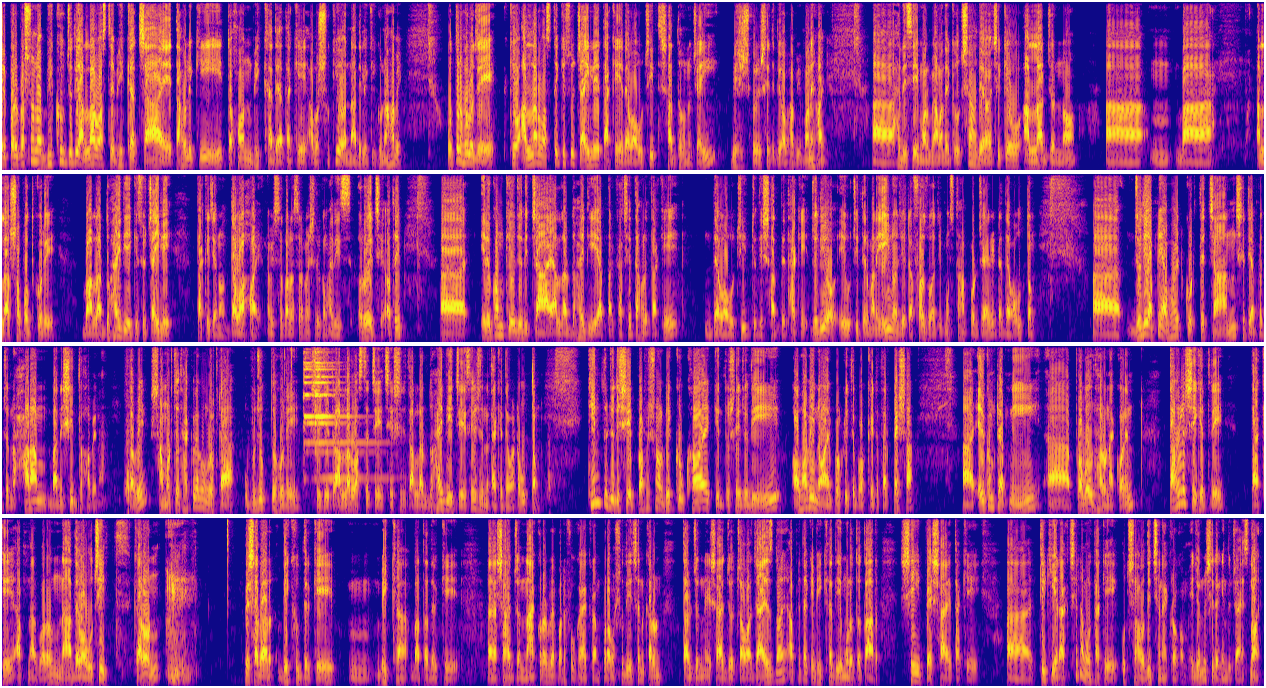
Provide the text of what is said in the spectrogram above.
এরপরে প্রশ্ন হলো, ভিক্ষুক যদি আল্লাহর ওয়াস্তে ভিক্ষা চায়, তাহলে কি তখন ভিক্ষা দেয়া তাকে আবশ্যকীয়, না দিলে কি গুণা হবে? উত্তর হলো যে, কেউ আল্লাহর ওয়াস্তে কিছু চাইলে তাকে দেওয়া উচিত সাধ্য অনুযায়ী, বিশেষ করে সে যদি অভাবী মনে হয়। হাদিসে এই মর্মে আমাদেরকে উৎসাহ দেওয়া হয়েছে, কেউ আল্লাহর জন্য বা আল্লাহর শপথ করে বা আল্লাহর দোহাই দিয়ে কিছু চাইলে তাকে যেন দেওয়া হয়। নবী সাল্লাহ সেরকম হাদিস রয়েছে। অতএব এরকম কেউ যদি চায় আল্লাহর দোহাই দিয়ে আপনার কাছে, তাহলে তাকে দেওয়া উচিত যদি সাধ্যে থাকে। যদিও এই উচিতের মানে এই নয় যে এটা ফরজ, ওয়াজিব, মুস্তাহাব পর্যায়ের, এটা দেওয়া উত্তম। যদি আপনি অ্যাভয়েড করতে চান, সেটি আপনার জন্য হারাম বা নিষিদ্ধ হবে না। তবে সামর্থ্য থাকলে এবং লোকটা উপযুক্ত হলে, সে যেহেতু আল্লাহর ওয়াস্তে চেয়েছে, সে যেহেতু আল্লাহর দোহাই দিয়ে চেয়েছে সেজন্য তাকে দেওয়াটা উত্তম। কিন্তু যদি সে প্রফেশনাল ভিক্ষুক হয়, কিন্তু সে যদি অভাবী নয়, প্রকৃতপক্ষে এটা তার পেশা এরকমটা আপনি প্রবল ধারণা করেন, তাহলে সেক্ষেত্রে তাকে আপনার বরং না দেওয়া উচিত। কারণ পেশাদার ভিক্ষুকদেরকে ভিক্ষা বা তাদেরকে সাহায্য না করার ব্যাপারে ফুকা একরাম পরামর্শ দিয়েছেন। কারণ তার জন্য সাহায্য চাওয়া জায়েজ নয়। আপনি তাকে ভিক্ষা দিয়ে মূলত তার সেই পেশায় তাকে টিকিয়ে রাখছেন এবং তাকে উৎসাহ দিচ্ছেন একরকম। এই জন্য সেটা কিন্তু জায়েজ নয়।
